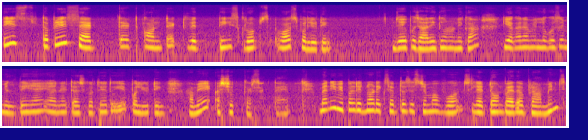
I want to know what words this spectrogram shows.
These, the priest set that contact with these groups was polluting. जो ये पुजारी थे, उन्होंने कहा कि अगर हम इन लोगों से मिलते हैं या इन्हें टच करते हैं तो ये पोल्यूटिंग हमें अशुद्ध कर सकता है। Many people did not accept the system of varnas let down by the Brahmins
